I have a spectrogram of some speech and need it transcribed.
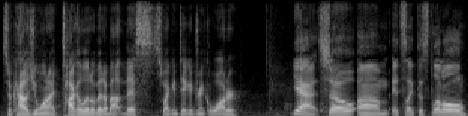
So Kyle, do you want to talk a little bit about this so I can take a drink of water? Yeah, so um, it's like this little,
